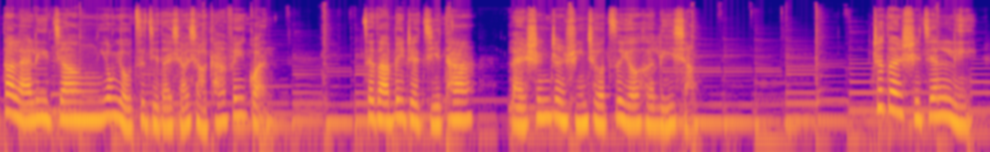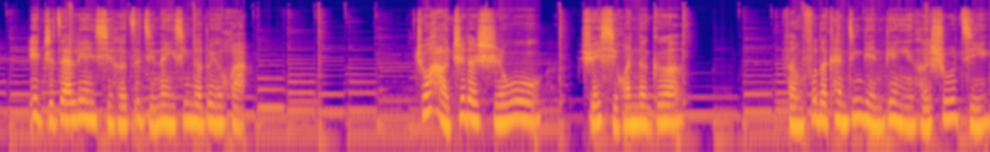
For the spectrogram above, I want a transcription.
到来丽江拥有自己的小小咖啡馆，再到背着吉他来深圳寻求自由和理想，这段时间里。一直在练习和自己内心的对话，煮好吃的食物，学喜欢的歌，反复的看经典电影和书籍，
